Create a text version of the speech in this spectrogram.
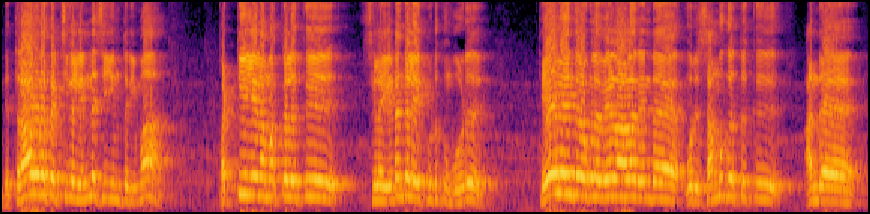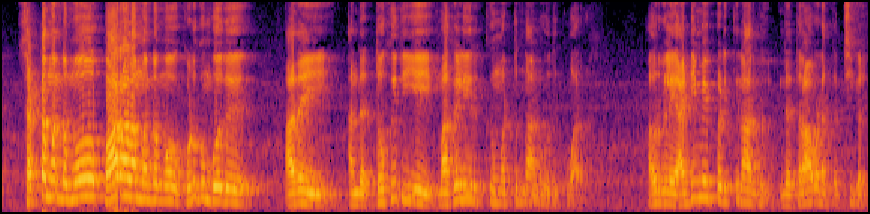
இந்த திராவிட கட்சிகள் என்ன செய்யும் தெரியுமா? பட்டியலின மக்களுக்கு சில இடங்களை கொடுக்கும்போது தேவேந்திர குல வேளாளர் என்ற ஒரு சமூகத்துக்கு அந்த சட்டமன்றமோ பாராளுமன்றமோ கொடுக்கும்போது அதை அந்த தொகுதியை மகளிருக்கு மட்டும்தான் ஒதுக்குவார்கள். அவர்களை அடிமைப்படுத்தினார்கள் இந்த திராவிட கட்சிகள்.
